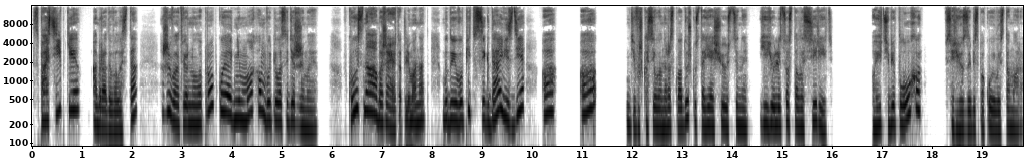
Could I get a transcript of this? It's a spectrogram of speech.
«Спасибки», — обрадовалась та, живо отвернула пробку и одним махом выпила содержимое. «Вкусно, обожаю этот лимонад. Буду его пить всегда и везде. А... а... Девушка села на раскладушку, стоящую у стены. Ее лицо стало сереть. «А тебе плохо?» — всерьез забеспокоилась Тамара.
